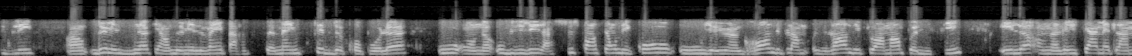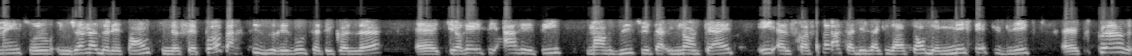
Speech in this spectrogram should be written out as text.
ciblée en 2019 et en 2020 par ce même type de propos-là où on a obligé la suspension des cours, où il y a eu un grand, déploiement, policier. Et là, on a réussi à mettre la main sur une jeune adolescente qui ne fait pas partie du réseau de cette école-là, euh, qui aurait été arrêtée mardi suite à une enquête et elle fera face à des accusations de méfaits publics euh, qui peuvent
